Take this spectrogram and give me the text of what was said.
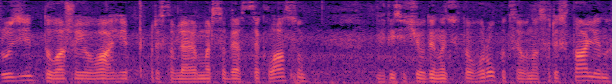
Друзі, до вашої уваги представляю Mercedes C-класу 2011 року. Це у нас рестайлінг,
